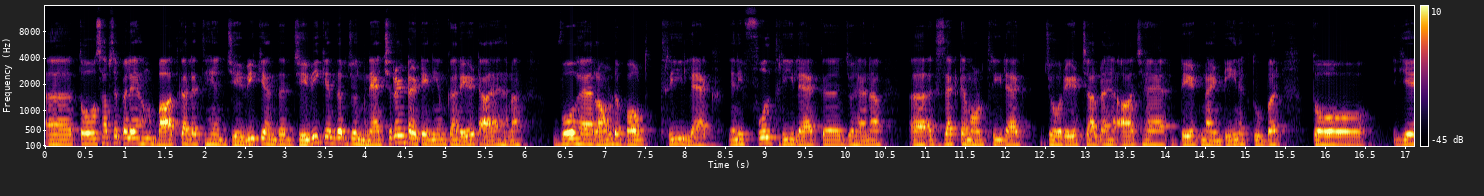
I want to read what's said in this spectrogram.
तो सबसे पहले हम बात कर लेते हैं जेवी के अंदर। जेवी के अंदर जो नेचुरल टाइटेनियम का रेट आया है ना वो है राउंड अबाउट थ्री लैख यानी फुल थ्री लैख जो है ना एग्जैक्ट अमाउंट थ्री लैख जो रेट चल रहा है, आज है डेट नाइनटीन अक्टूबर तो ये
